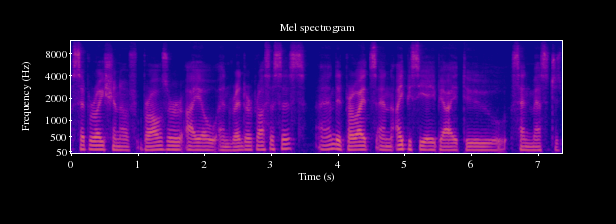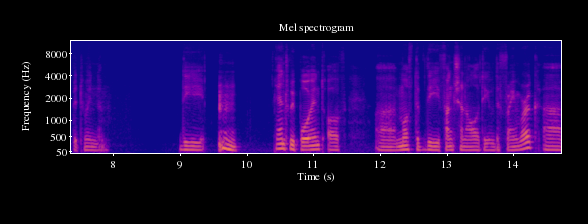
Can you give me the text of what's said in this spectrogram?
separation of browser, I.O. and render processes, and it provides an IPC API to send messages between them. The entry point of uh, most of the functionality of the framework uh,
